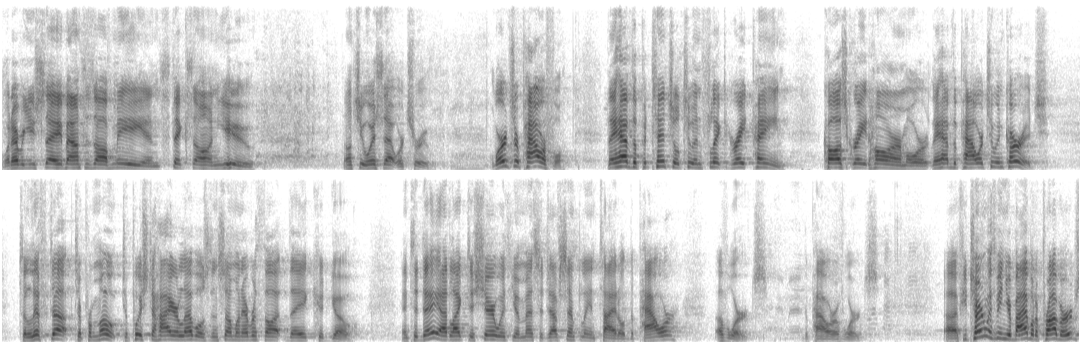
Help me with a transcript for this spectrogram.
Whatever you say bounces off me and sticks on you. Don't you wish that were true? Words are powerful. They have the potential to inflict great pain, cause great harm, or they have the power to encourage, to lift up, to promote, to push to higher levels than someone ever thought they could go. And today I'd like to share with you a message I've simply entitled The Power of Words the power of words. Uh, if you turn with me in your Bible to Proverbs,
